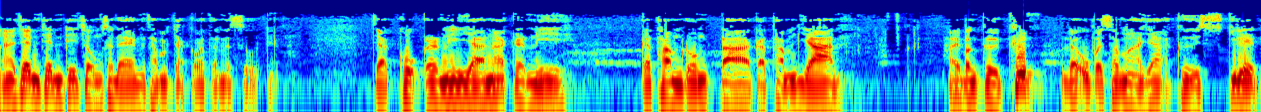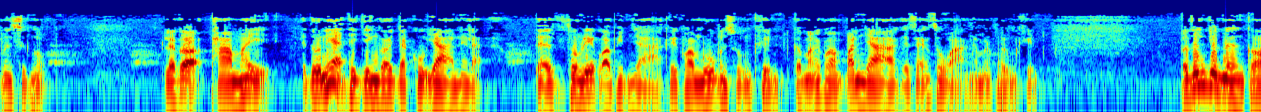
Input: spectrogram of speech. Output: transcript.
นะเช่น เช่นที่ทรงแสดงในธรรมจักรวัตนสูตรเนี่ยจากขุกรณียานากรณีกระทำดวงตากระทำยาน ให้บังเกิดขึ้น แล้วอุปสมายะคือกิเลสมันสงบ แล้วก็ทำให้ตัวเนี้ยที่จริงก็จะขุยานนี่แหละ แต่ทรงเรียกว่าพิญญาคือความรู้มันสูงขึ้น ก็หมายความปัญญาคือแสงสว่างเนี่ยมันเพิ่มขึ้นพอถึงจุดหนึ่งก็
